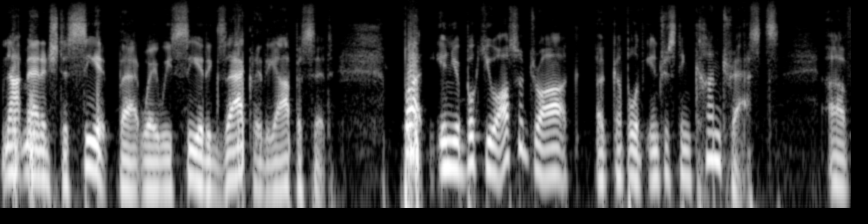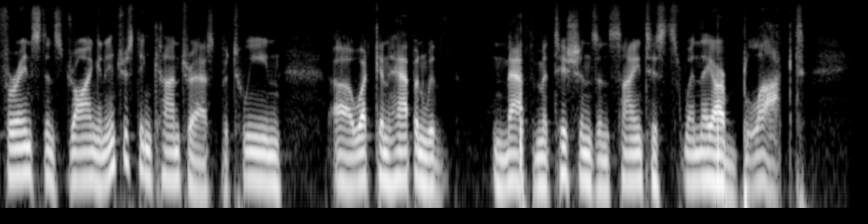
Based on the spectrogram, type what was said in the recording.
not managed to see it that way. We see it exactly the opposite. But in your book, you also draw a couple of interesting contrasts. Uh, for instance, drawing an interesting contrast between uh, what can happen with mathematicians and scientists when they are blocked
